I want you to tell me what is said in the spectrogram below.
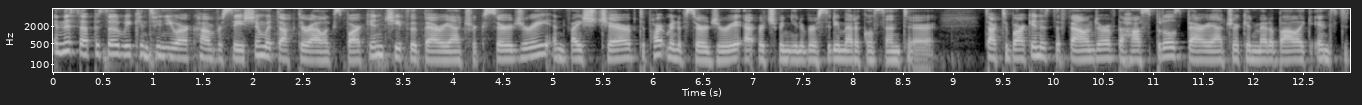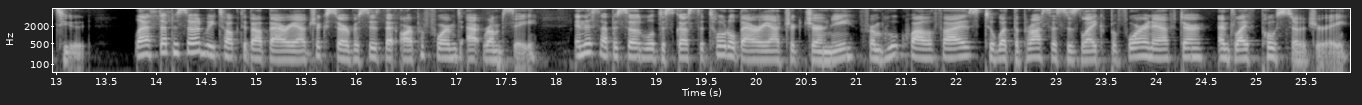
In this episode, we continue our conversation with Dr. Alex Barkan, Chief of Bariatric Surgery and Vice Chair of Department of Surgery at Richmond University Medical Center. Dr. Barkan is the founder of the hospital's Bariatric and Metabolic Institute. Last episode, we talked about bariatric services that are performed at Rumsey. In this episode, we'll discuss the total bariatric journey from who qualifies to what the process is like before and after, and life post surgery.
